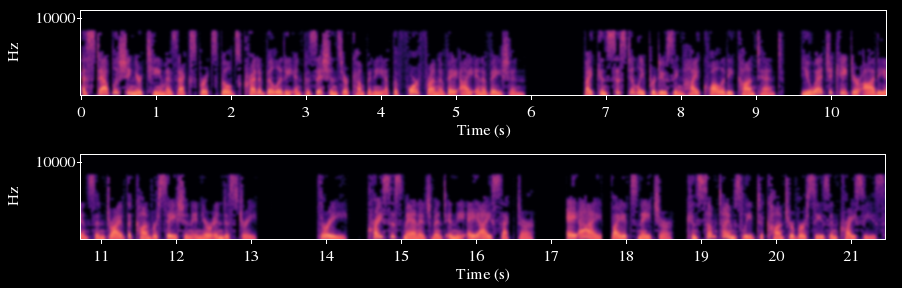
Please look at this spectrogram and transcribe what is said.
Establishing your team as experts builds credibility and positions your company at the forefront of AI innovation. By consistently producing high-quality content, you educate your audience and drive the conversation in your industry. 3. Crisis management in the AI sector. AI, by its nature, can sometimes lead to controversies and crises.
